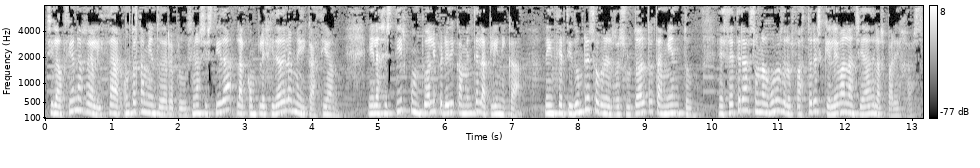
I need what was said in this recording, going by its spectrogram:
si la opción es realizar un tratamiento de reproducción asistida, la complejidad de la medicación, el asistir puntual y periódicamente a la clínica, la incertidumbre sobre el resultado del tratamiento, etc., son algunos de los factores que elevan la ansiedad de las parejas.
